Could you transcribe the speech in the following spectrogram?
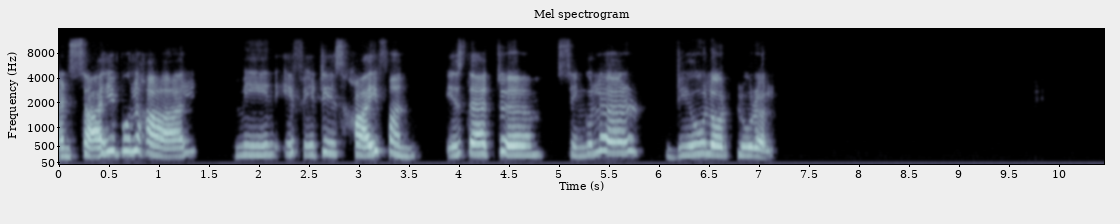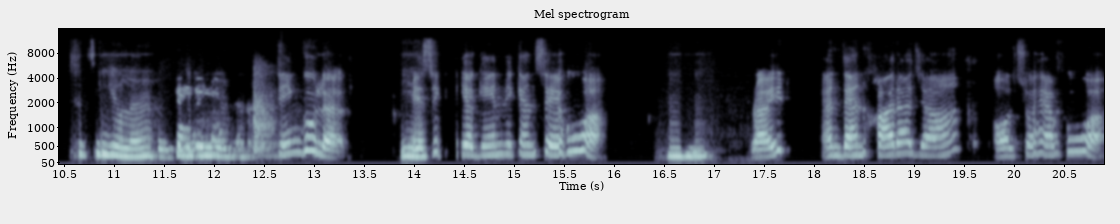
And sahibul hal mean if it is khaifan, is that um, singular, dual, or plural? A singular. Singular. Yes. Basically, again, we can say huwa, Mm-hmm. right? And then kharaja also have huwa.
